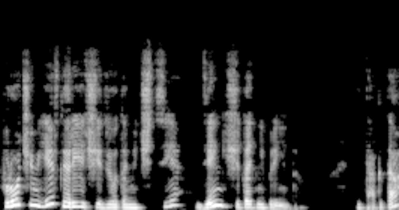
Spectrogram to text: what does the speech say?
Впрочем, если речь идет о мечте, деньги считать не принято. И тогда,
